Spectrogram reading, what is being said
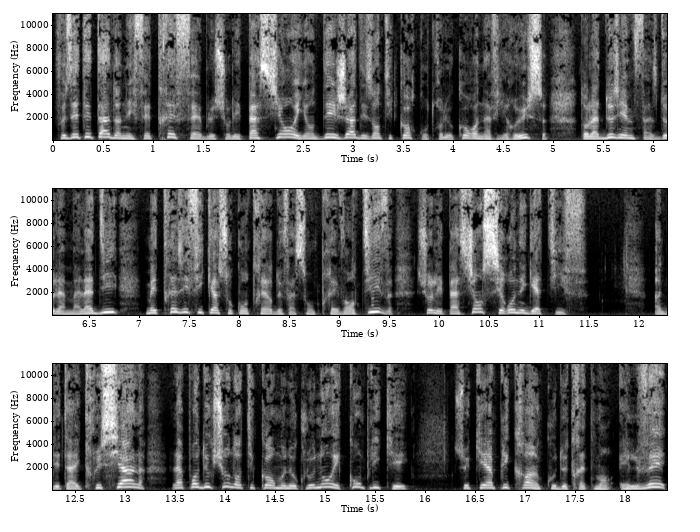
faisait état d'un effet très faible sur les patients ayant déjà des anticorps contre le coronavirus dans la deuxième phase de la maladie, mais très efficace au contraire de façon préventive sur les patients séronégatifs. Un détail crucial, la production d'anticorps monoclonaux est compliquée. Ce qui impliquera un coût de traitement élevé,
